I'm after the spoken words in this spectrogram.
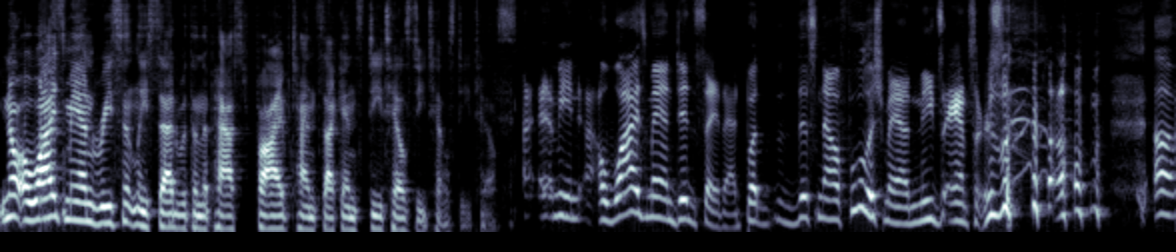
You know, a wise man recently said within the past five, ten seconds, details, details, details. I, I mean, a wise man did say that, but this now foolish man needs answers. um, uh,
